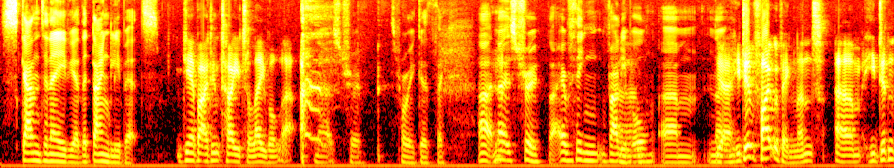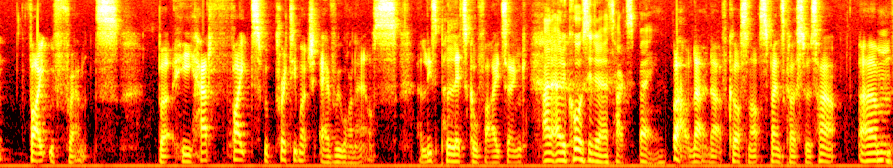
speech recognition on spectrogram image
Scandinavia, the dangly bits. Yeah, but I didn't tell you to label that. No, it's true. It's probably a good thing. Uh, no, it's true. Like everything valuable. Um, no, Yeah, he didn't fight with England. Um, he didn't fight with France. But he had fights with pretty much everyone else, at least political fighting. and, and of course he didn't attack Spain. Well, no, no, of course not. Spain's close to his heart. Um,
